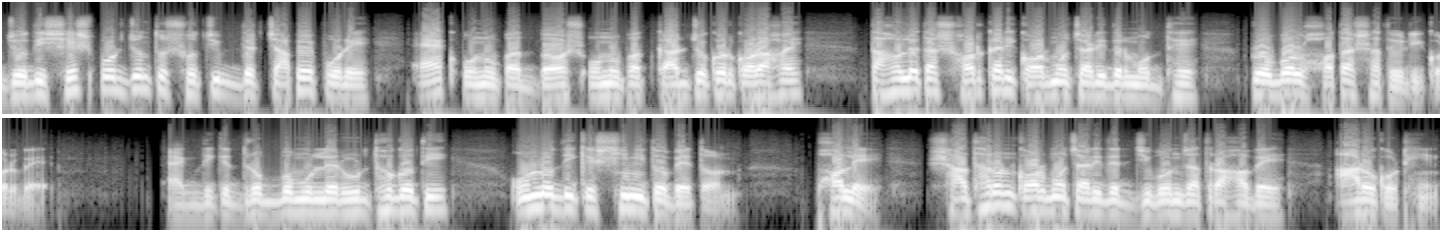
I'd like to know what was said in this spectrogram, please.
যদি শেষ পর্যন্ত সচিবদের চাপে পড়ে এক অনুপাত দশ অনুপাত কার্যকর করা হয়, তাহলে তা সরকারি কর্মচারীদের মধ্যে প্রবল হতাশা তৈরি করবে। একদিকে দ্রব্যমূল্যের ঊর্ধ্বগতি, অন্যদিকে সীমিত বেতন, ফলে সাধারণ কর্মচারীদের জীবনযাত্রা হবে আরও কঠিন।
